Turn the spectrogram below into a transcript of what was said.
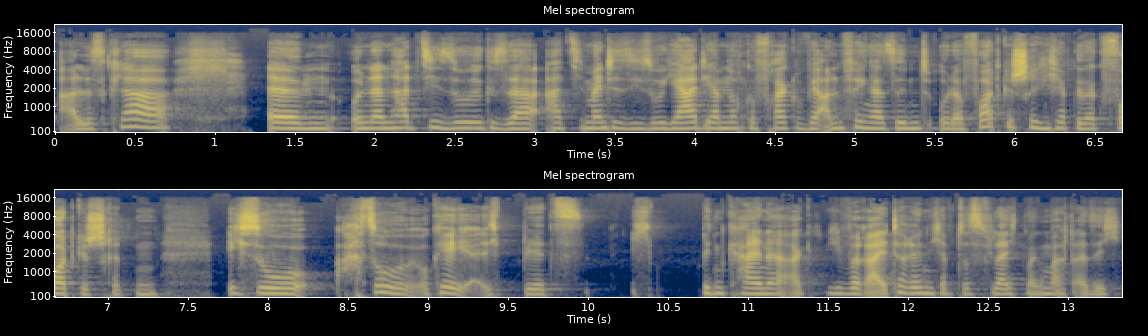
alles klar. Ähm, und dann hat sie so gesagt, hat sie meinte sie so, ja, die haben noch gefragt, ob wir Anfänger sind oder fortgeschritten. Ich habe gesagt, fortgeschritten. Ich so, ach so, okay, ich bin jetzt bin keine aktive Reiterin. Ich habe das vielleicht mal gemacht, als ich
